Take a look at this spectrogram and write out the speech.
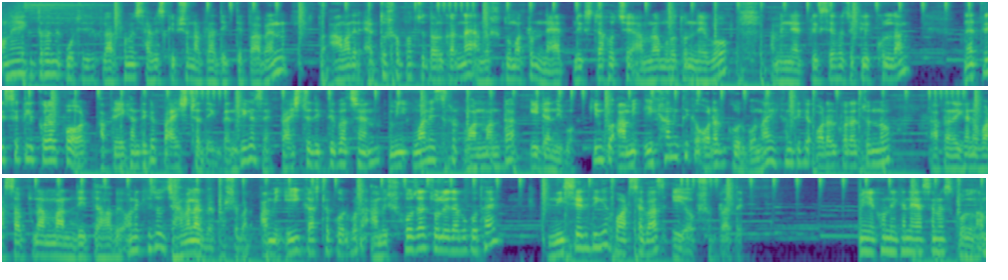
অনেক ধরনের ওটিটি প্ল্যাটফর্মের সাবস্ক্রিপশন আপনারা দেখতে পাবেন। তো আমাদের এত সব হচ্ছে দরকার নাই, আমরা শুধুমাত্র নেটফ্লিক্সটা হচ্ছে আমরা মূলত নেব। আমি নেটফ্লিক্সে হচ্ছে ক্লিক করলাম। নেটফ্লিক্সে ক্লিক করার পর আপনি এখান থেকে প্রাইসটা দেখবেন, ঠিক আছে? প্রাইসটা দেখতে পাচ্ছেন, আমি ওয়ান স্ক্রিন ওয়ান মান্থটা এটা নিব। কিন্তু আমি এখান থেকে অর্ডার করব না, এখান থেকে অর্ডার করার জন্য আপনার এখানে হোয়াটসঅ্যাপ নাম্বার দিতে হবে। অনেক কিছু ঝামেলার ব্যাপার, সেবার। আমি এই কাজটা করব না, আমি সোজা চলে যাব কোথায়? নিচের দিকে হোয়াটসঅ্যাপ আস এই অপশনটাতে। আমি এখন এখানে এস এম এস করলাম।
